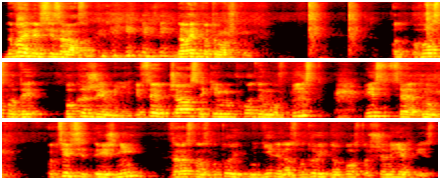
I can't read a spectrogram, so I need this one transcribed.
давай не всі зразу. Давай потрошку. От, Господи, покажи мені. І цей час, який ми входимо в піст, піст це ну, оці всі тижні, зараз нас готують неділі, нас готують до посту, ще не є піст.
